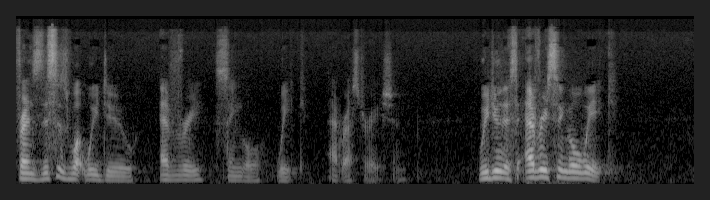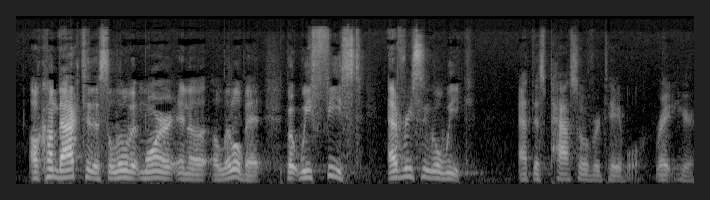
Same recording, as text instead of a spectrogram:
Friends, this is what we do every single week at Restoration. We do this every single week. I'll come back to this a little bit more in a, a little bit, but we feast every single week at this Passover table right here.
